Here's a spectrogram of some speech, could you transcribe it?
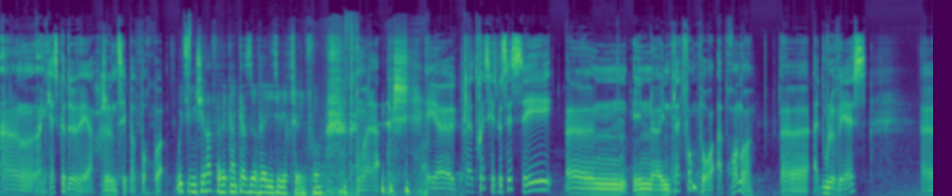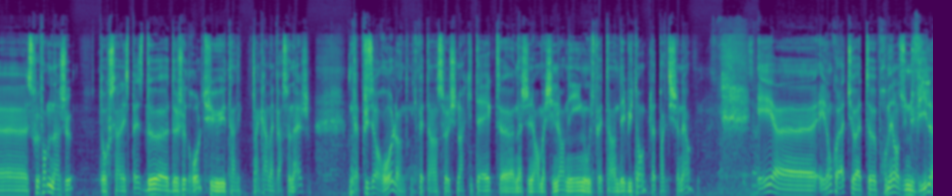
un, un, casque de verre, je ne sais pas pourquoi. Oui, c'est une girafe avec un casque de réalité virtuelle. Faut... Voilà. Et euh, CloudQuest, qu'est-ce que c'est? C'est euh, une, une, plateforme pour apprendre euh, AWS sous la forme d'un jeu. Donc c'est un espèce de, jeu de rôle, tu incarnes un personnage. Tu as plusieurs rôles, donc tu peux être un solution architect, un ingénieur en machine learning, ou tu peux être un débutant, cloud practitioner. Et, euh, et, donc voilà, tu vas te promener dans une ville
